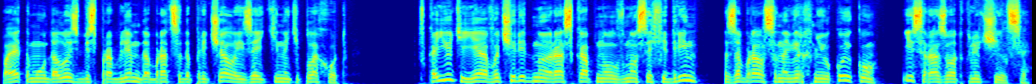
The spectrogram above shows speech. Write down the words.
поэтому удалось без проблем добраться до причала и зайти на теплоход. В каюте я в очередной раз капнул в нос эфедрин, забрался на верхнюю койку и сразу отключился.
